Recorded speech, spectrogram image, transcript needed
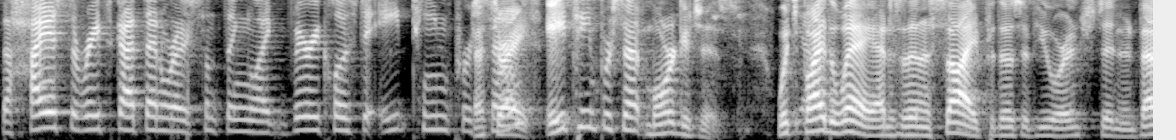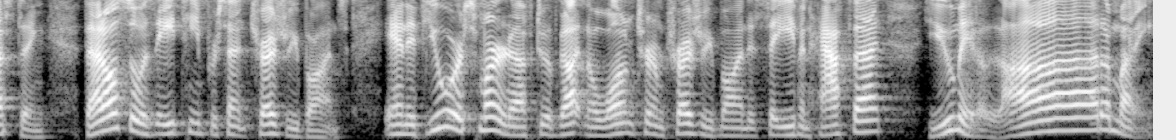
the highest the rates got then were something like very close to 18%. That's right. 18% mortgages. Which, by the way, as an aside, for those of you who are interested in investing, that also is 18% treasury bonds. And if you were smart enough to have gotten a long term treasury bond at, say, even half that, you made a lot of money.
